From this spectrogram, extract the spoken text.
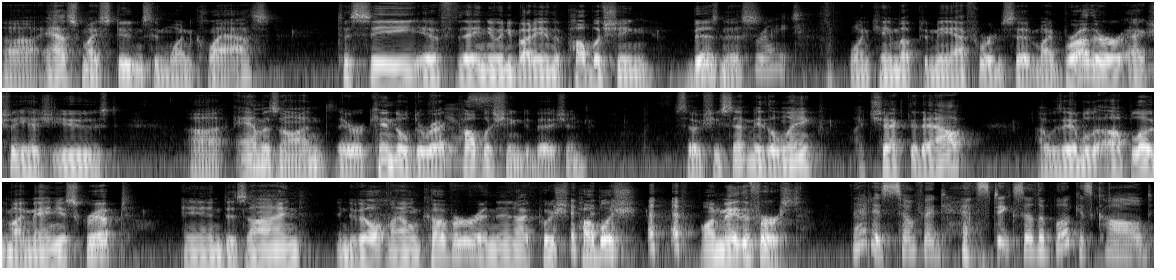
uh, asked my students in one class to see if they knew anybody in the publishing business. Right. One came up to me afterward and said, My brother actually has used uh, Amazon, their Kindle Direct yes. Publishing division. So she sent me the link. I checked it out. I was able to upload my manuscript and designed and developed my own cover, and then I pushed publish on May the 1st. That is so fantastic. So the book is called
